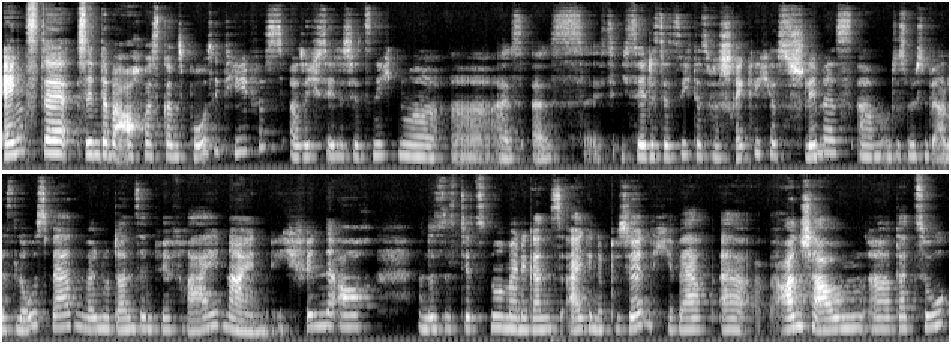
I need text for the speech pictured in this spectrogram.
Ängste sind aber auch was ganz Positives. Also ich sehe das jetzt nicht nur äh, als, als ich, sehe das jetzt nicht als was Schreckliches, Schlimmes ähm, und das müssen wir alles loswerden, weil nur dann sind wir frei. Nein, ich finde auch, und das ist jetzt nur meine ganz eigene persönliche Wert, äh, Anschauung äh, dazu,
